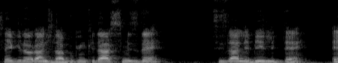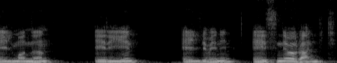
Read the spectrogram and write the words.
Sevgili öğrenciler, bugünkü dersimizde sizlerle birlikte elmanın, eriğin, eldivenin E'sini öğrendik.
